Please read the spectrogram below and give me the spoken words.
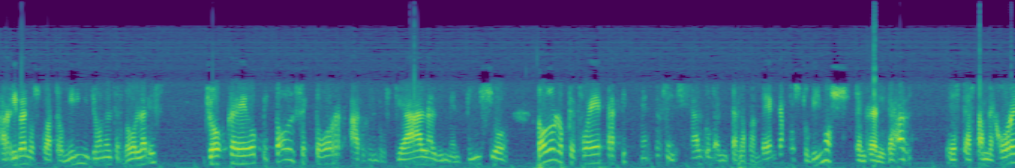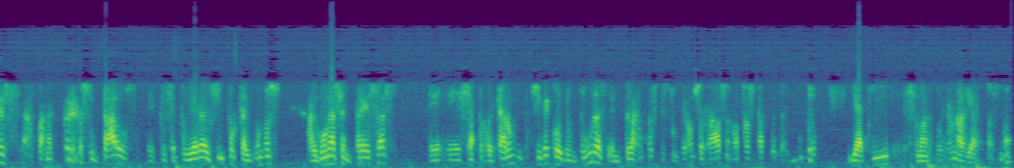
arriba de los cuatro mil millones de dólares. Yo creo que todo el sector agroindustrial, alimenticio, todo lo que fue prácticamente esencial durante la pandemia, pues tuvimos en realidad este, hasta mejores, hasta mejores resultados, este, se pudiera decir, porque algunos, algunas empresas eh, eh, se aprovecharon inclusive coyunturas en plantas que estuvieron cerradas en otras partes del mundo y aquí se mantuvieron abiertas, ¿no?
